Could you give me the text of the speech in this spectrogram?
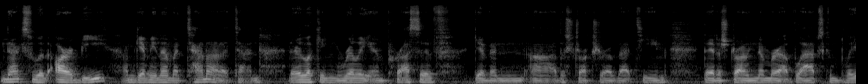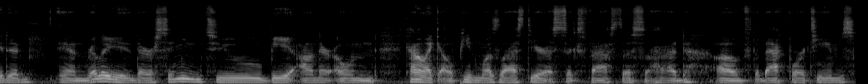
Next with RB, I'm giving them a 10 out of 10. They're looking really impressive given uh, the structure of that team. They had a strong number of laps completed, and really they're seeming to be on their own, kind of like Alpine was last year, as sixth fastest ahead of the back four teams.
